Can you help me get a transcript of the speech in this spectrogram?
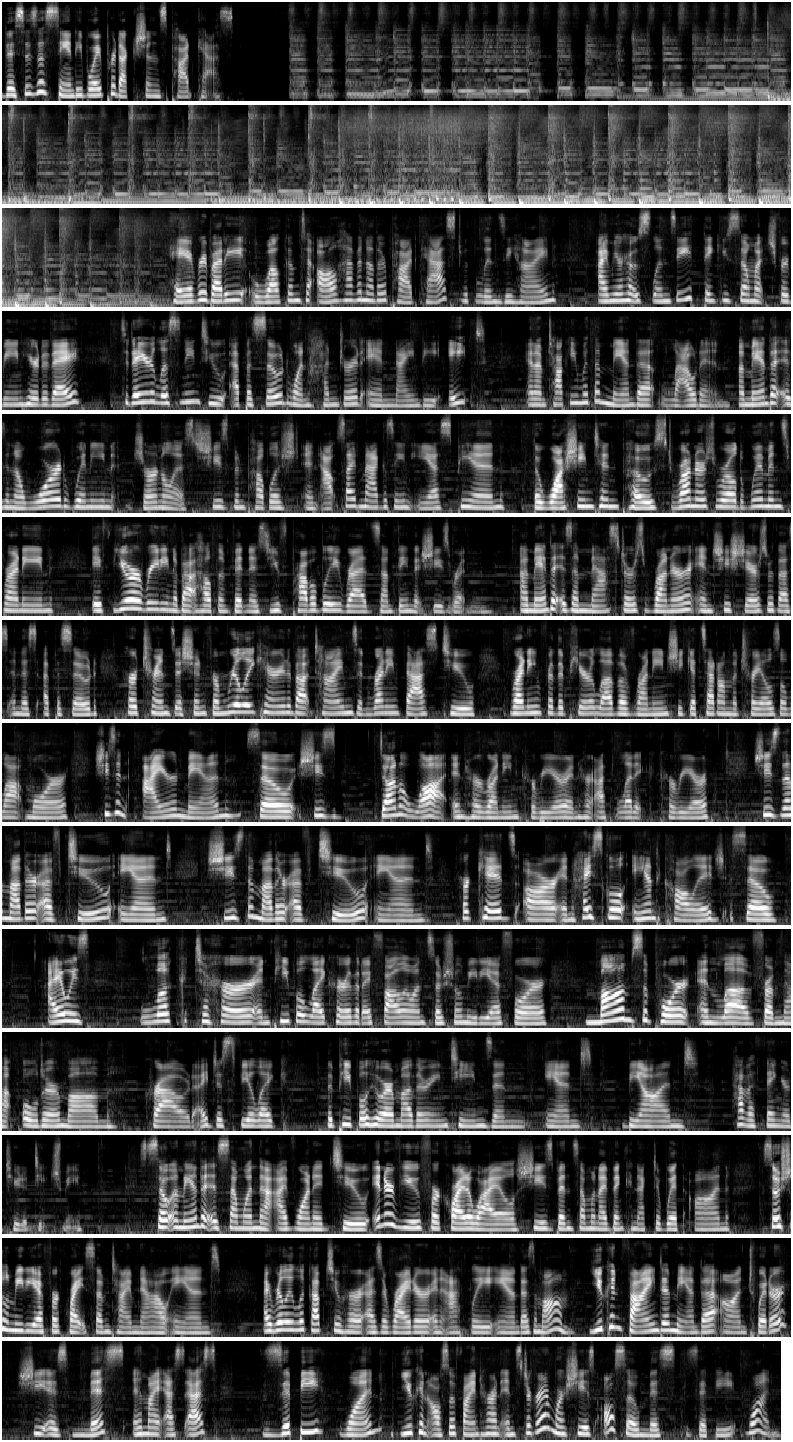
This is a Sandy Boy Productions podcast. Hey, everybody. Welcome to I'll Have Another podcast with Lindsey Hein. I'm your host, Lindsey. Thank you so much for being here today. Today, you're listening to episode 198, and I'm talking with Amanda Loudin. Amanda is an award winning journalist. She's been published in Outside Magazine, ESPN, The Washington Post, Runner's World, Women's Running. If you're reading about health and fitness, you've probably read something that she's written. Amanda is a master's runner, and she shares with us in this episode her transition from really caring about times and running fast to running for the pure love of running. She gets out on the trails a lot more. She's an Ironman, so she's done a lot in her running career and her athletic career. She's the mother of two, and she's the mother of two, and her kids are in high school and college. So I always look to her and people like her that I follow on social media for mom support and love from that older mom crowd. I just feel like the people who are mothering teens and and beyond have a thing or two to teach me. So Amanda is someone that I've wanted to interview for quite a while. She's been someone I've been connected with on social media for quite some time now and I really look up to her as a writer, an athlete, and as a mom. You can find Amanda on Twitter. She is Miss M I S S Zippy1. You can also find her on Instagram, where she is also Miss Zippy1.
